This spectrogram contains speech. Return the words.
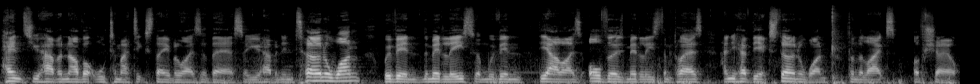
hence you have another automatic stabilizer there. So you have an internal one within the Middle East and within the allies of those Middle Eastern players, and you have the external one from the likes of Shale.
